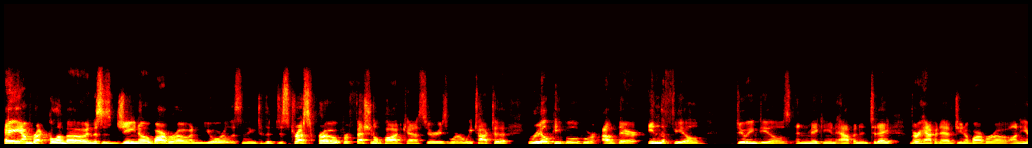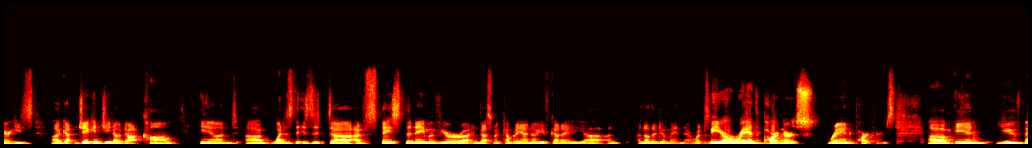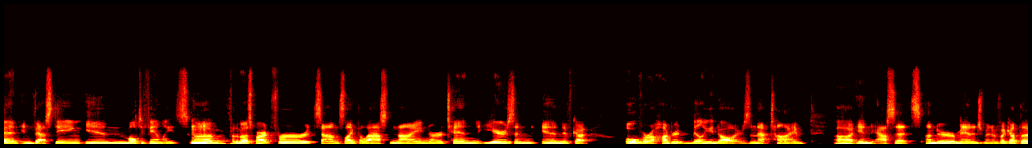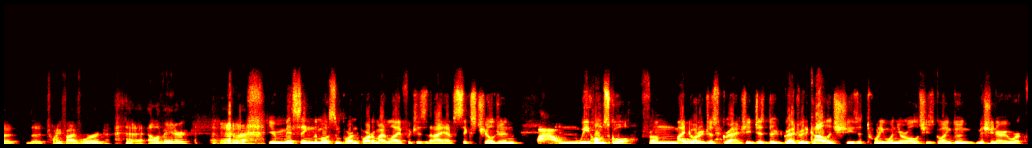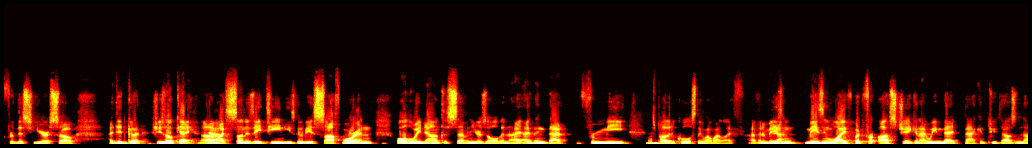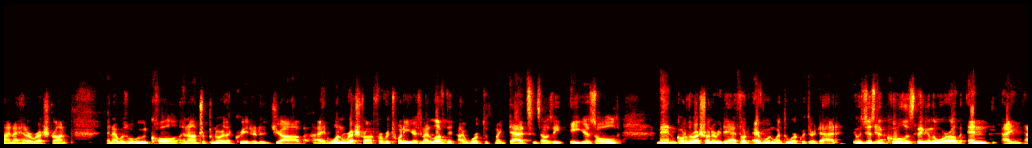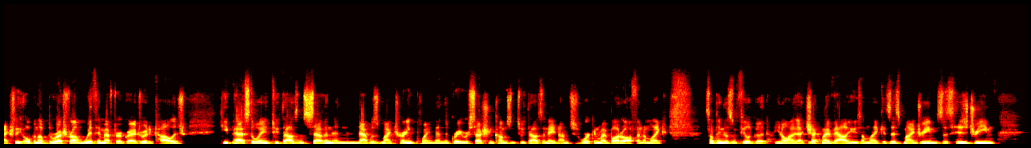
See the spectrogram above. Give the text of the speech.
Hey, I'm Breck Palumbo, and this is Gino Barbaro, and you're listening to the Distressed Pro Professional Podcast Series, where we talk to real people who are out there in the field doing deals and making it happen. And today, I'm very happy to have Gino Barbaro on here. He's uh, got jakeandgino.com. And um, what is the, is it, uh, I've spaced the name of your uh, investment company. I know you've got a, uh, an, another domain there. What's we are Rand Partners. Rand Partners. Um, and you've been investing in multifamilies mm-hmm. um, for the most part for it sounds like the last nine or 10 years and, and have got over a hundred million dollars in that time uh, in assets under management. Have I got the the 25 word elevator correct? You're missing the most important part of my life, which is that I have six children. Wow. And we homeschool from my oh, daughter just grad she just graduated college. She's a 21 year old. She's going doing missionary work for this year. So I did good. She's okay. Uh, yeah. My son is 18. He's going to be a sophomore and all the way down to seven years old. And I, I think that for me is probably the coolest thing about my life. I have an amazing, yeah. amazing wife. But for us, Jake and I, we met back in 2009. I had a restaurant and I was what we would call an entrepreneur that created a job. I had one restaurant for over 20 years and I loved it. I worked with my dad since I was eight, eight years old man, going to the restaurant every day, I thought everyone went to work with their dad. It was just yeah. the coolest thing in the world. And I actually opened up the restaurant with him after I graduated college. He passed away in 2007, and that was my turning point. Then the Great Recession comes in 2008, and I'm just working my butt off. And I'm like, something doesn't feel good. You know, I, I check yeah. my values. I'm like, is this my dream? Is this his dream?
